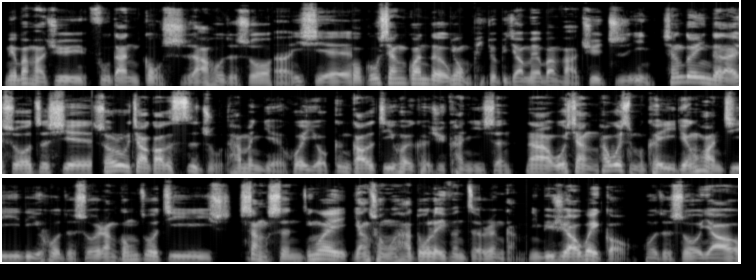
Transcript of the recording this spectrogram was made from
没有办法去负担狗食啊，或者说呃一些狗狗相关的用品，就比较没有办法去支应。相对应的来说，这些收入入较高的四主，他们也会有更高的机会可以去看医生。那我想，他为什么可以延缓记忆力，或者说让工作记忆力上升？因为养宠物它多了一份责任感。你必须要喂狗，或者说要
